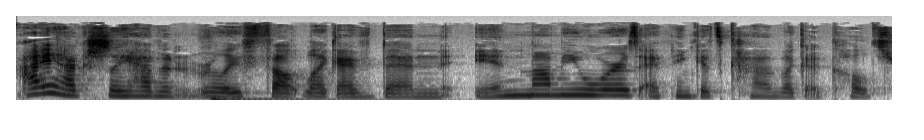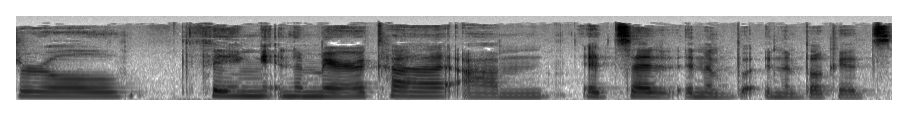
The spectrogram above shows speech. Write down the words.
I actually haven't really felt like I've been in mommy wars. I think it's kind of like a cultural thing in America. Um, it said in the in the book it's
